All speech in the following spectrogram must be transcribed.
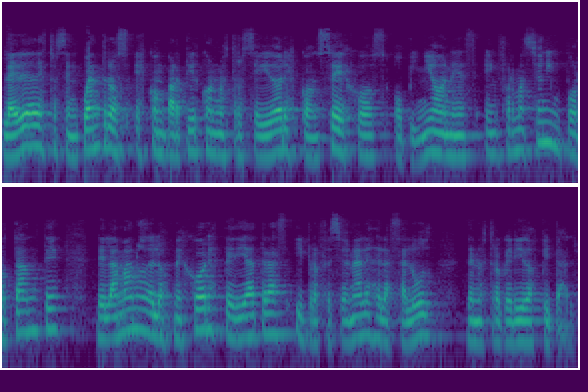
La idea de estos encuentros es compartir con nuestros seguidores consejos, opiniones e información importante de la mano de los mejores pediatras y profesionales de la salud de nuestro querido hospital.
